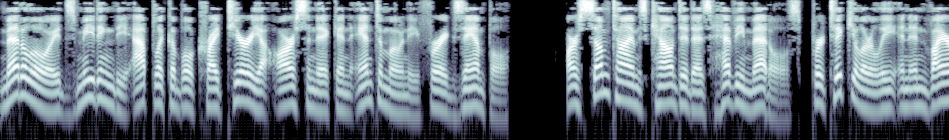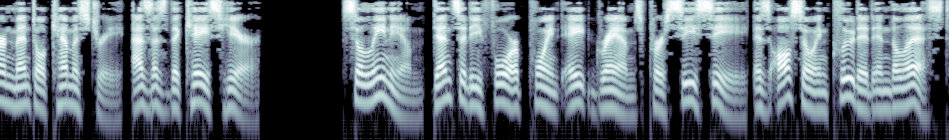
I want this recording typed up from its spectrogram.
Metalloids meeting the applicable criteria arsenic and antimony for example, are sometimes counted as heavy metals, particularly in environmental chemistry, as is the case here. Selenium density 4.8 grams per cc is also included in the list.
